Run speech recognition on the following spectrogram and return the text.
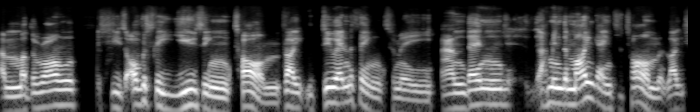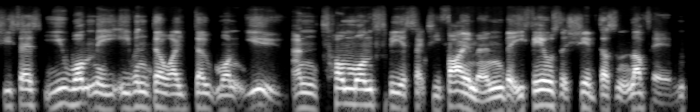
her mother wrong? She's obviously using Tom, like, do anything to me. And then, I mean, the mind game to Tom, like she says, you want me even though I don't want you. And Tom wants to be a sexy fireman, but he feels that Shiv doesn't love him.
